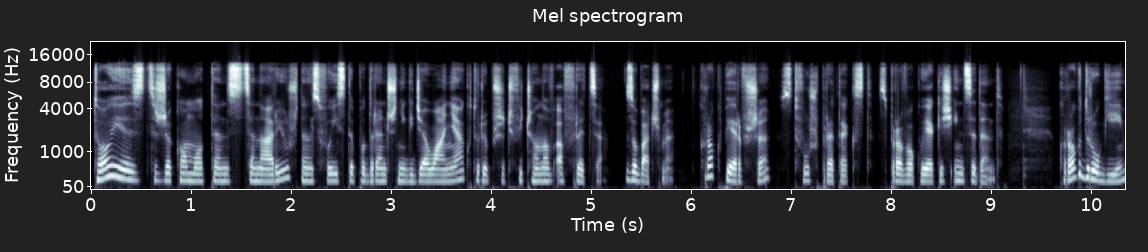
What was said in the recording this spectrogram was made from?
to jest rzekomo ten scenariusz, ten swoisty podręcznik działania, który przećwiczono w Afryce. Zobaczmy. Krok pierwszy, stwórz pretekst, sprowokuj jakiś incydent. Krok drugi,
